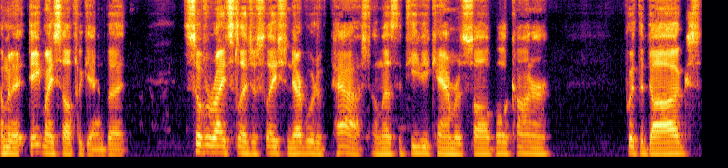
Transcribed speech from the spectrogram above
I'm going to date myself again, but civil rights legislation never would have passed unless the TV cameras saw Bull Connor put the dogs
